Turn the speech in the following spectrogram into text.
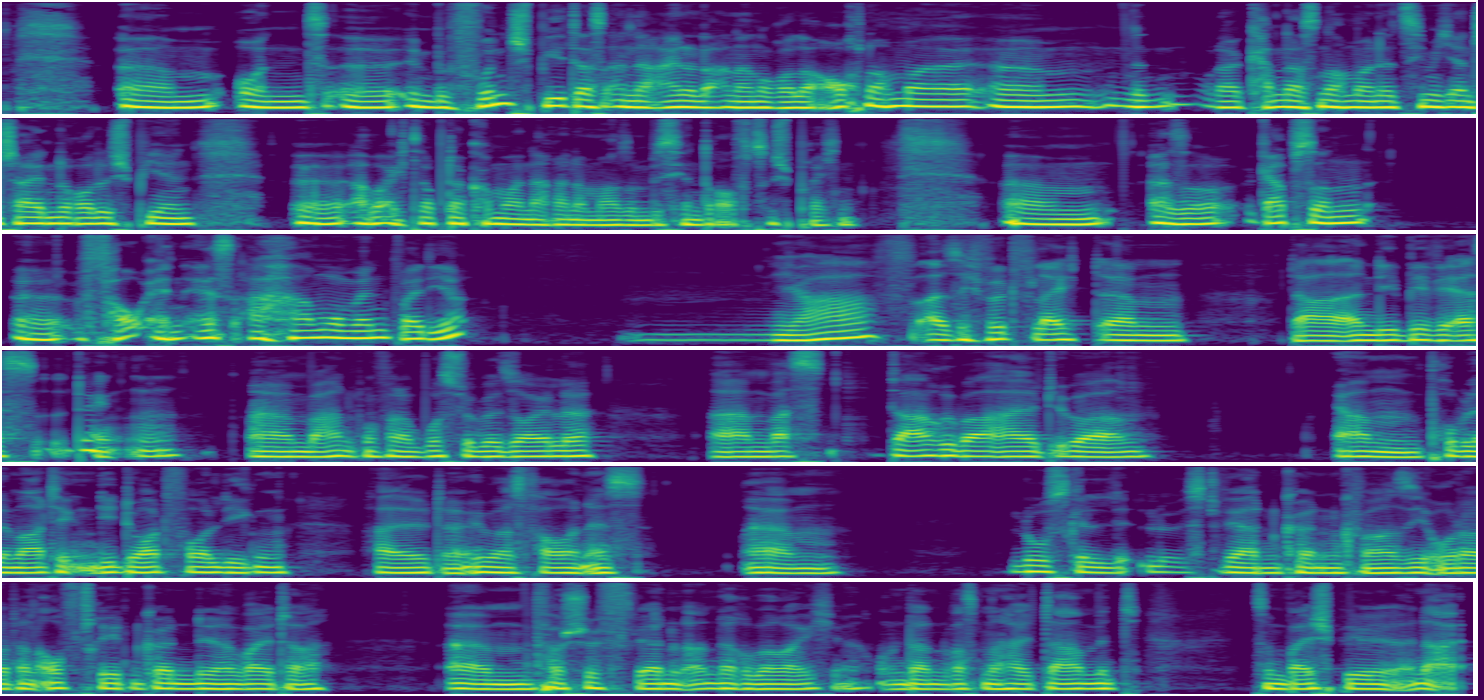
Ähm, und äh, im Befund spielt das an der einen oder anderen Rolle auch nochmal ähm, ne, oder kann das nochmal eine ziemlich entscheidende Rolle spielen. Äh, aber ich glaube, da kommen wir nachher nochmal so ein bisschen drauf zu sprechen. Ähm, also gab es so einen äh, VNS-Aha-Moment bei dir? Ja, also ich würde vielleicht ähm, da an die BWS denken, ähm, Behandlung von der Brustwirbelsäule, ähm, was darüber halt über ähm, Problematiken, die dort vorliegen, halt äh, über das VNS ähm, losgelöst werden können quasi oder dann auftreten können, die dann weiter ähm, verschifft werden in andere Bereiche. Und dann, was man halt damit zum Beispiel eine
